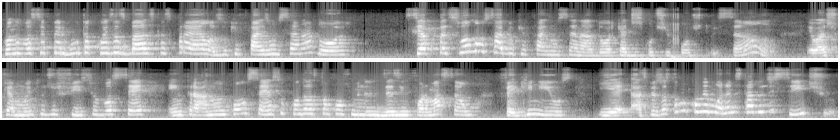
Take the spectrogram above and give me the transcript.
quando você pergunta coisas básicas para elas, o que faz um senador. Se a pessoa não sabe o que faz um senador que é discutir Constituição, eu acho que é muito difícil você entrar num consenso quando elas estão consumindo desinformação, fake news. E as pessoas estão comemorando estado de sítio.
